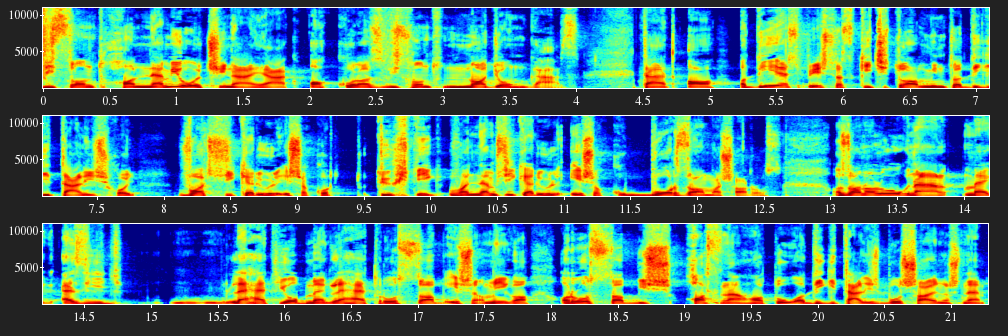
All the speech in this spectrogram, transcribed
viszont ha nem jól csinálják, akkor az viszont nagyon gáz. Tehát a, a DSP-s az kicsit olyan, mint a digitális, hogy vagy sikerül, és akkor tüchtig, vagy nem sikerül, és akkor borzalmasan rossz. Az analógnál meg ez így lehet jobb, meg lehet rosszabb, és még a, a rosszabb is használható, a digitálisból sajnos nem.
